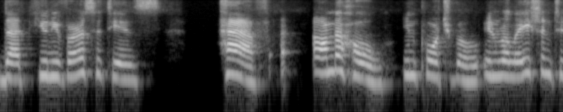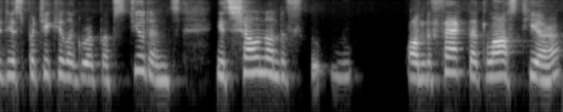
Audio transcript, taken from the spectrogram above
that universities have on the whole in Portugal in relation to this particular group of students, it's shown on the, on the fact that last year,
